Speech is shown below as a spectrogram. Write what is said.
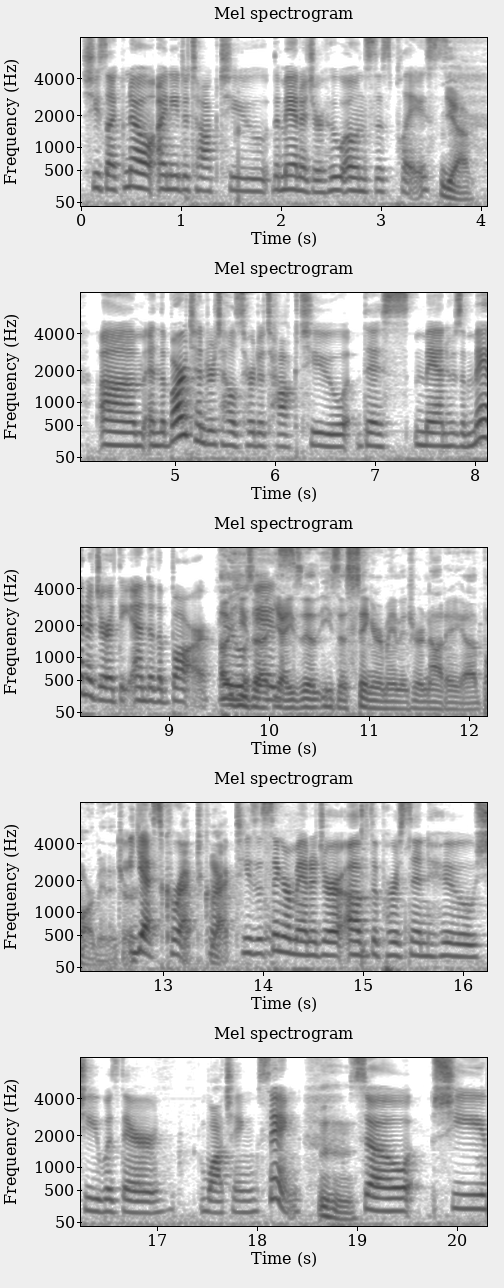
She's like, no, I need to talk to the manager who owns this place. Yeah. Um, and the bartender tells her to talk to this man who's a manager at the end of the bar. Oh, he's a is- yeah, he's a he's a singer manager, not a uh, bar manager. Yes, correct, correct. He's a singer manager of the person who she was there watching sing. So she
